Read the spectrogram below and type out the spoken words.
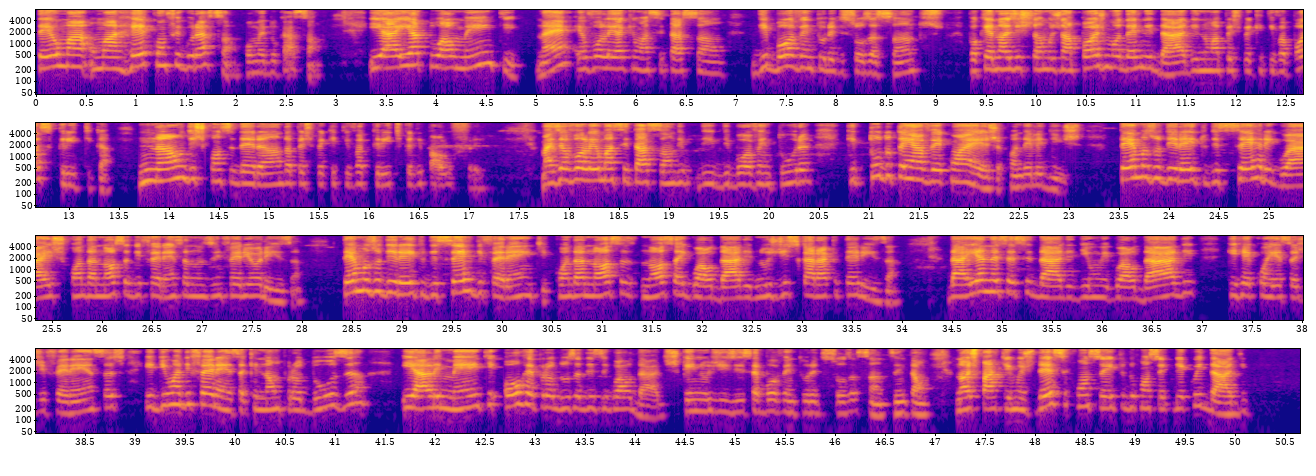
ter uma, uma reconfiguração como educação. E aí, atualmente, né, eu vou ler aqui uma citação de Boaventura de Souza Santos, porque nós estamos na pós-modernidade, numa perspectiva pós-crítica, não desconsiderando a perspectiva crítica de Paulo Freire. Mas eu vou ler uma citação de, de, de Boaventura, que tudo tem a ver com a EJA, quando ele diz: temos o direito de ser iguais quando a nossa diferença nos inferioriza. Temos o direito de ser diferente quando a nossa, nossa igualdade nos descaracteriza. Daí a necessidade de uma igualdade que reconheça as diferenças e de uma diferença que não produza e alimente ou reproduza desigualdades. Quem nos diz isso é Boaventura de Souza Santos. Então, nós partimos desse conceito, do conceito de equidade,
